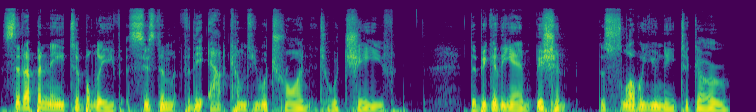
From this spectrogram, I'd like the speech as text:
Set up a need to believe system for the outcomes you are trying to achieve. The bigger the ambition, the slower you need to go.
